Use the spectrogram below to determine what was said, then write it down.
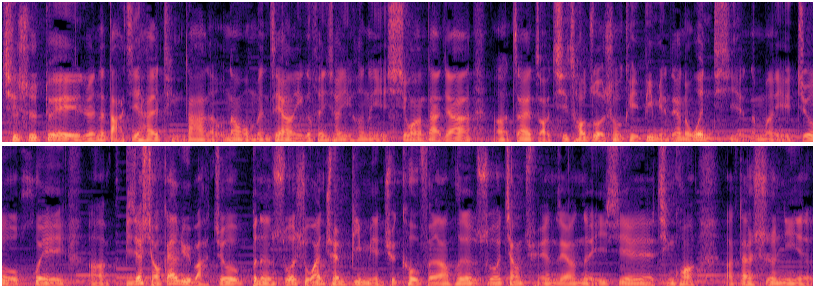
其实对人的打击还是挺大的。那我们这样一。一个分享以后呢，也希望大家啊在早期操作的时候可以避免这样的问题，那么也就会啊比较小概率吧，就不能说是完全避免去扣分啊，或者说降权这样的一些情况啊，但是你。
